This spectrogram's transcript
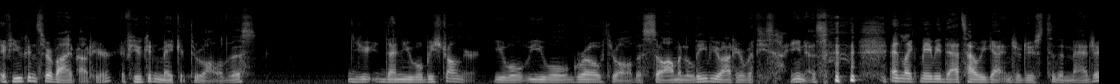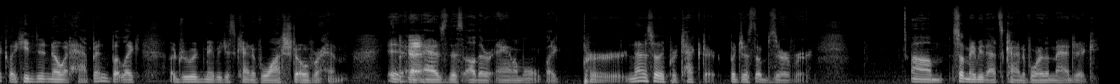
If you can survive out here, if you can make it through all of this, you then you will be stronger. You will you will grow through all this. So I'm going to leave you out here with these hyenas, and like maybe that's how he got introduced to the magic. Like he didn't know what happened, but like a druid maybe just kind of watched over him eh, Okay. as this other animal, like per not necessarily protector, but just observer. Um, so maybe that's kind of where the magic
